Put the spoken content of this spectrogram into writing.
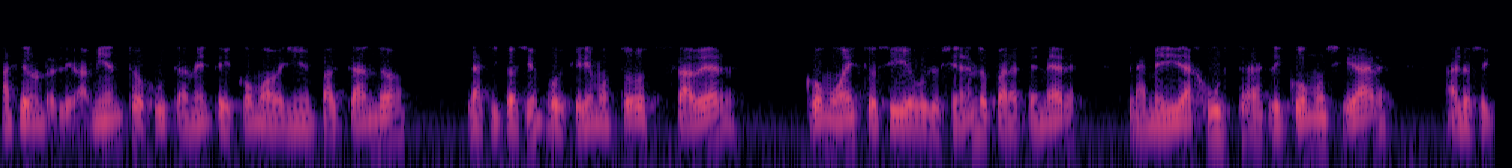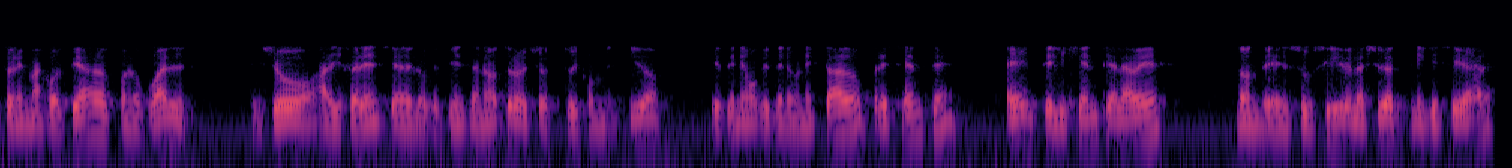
hacer un relevamiento justamente de cómo ha venido impactando la situación, porque queremos todos saber cómo esto sigue evolucionando para tener las medidas justas de cómo llegar a los sectores más golpeados, con lo cual yo, a diferencia de lo que piensan otros, yo estoy convencido que tenemos que tener un Estado presente e inteligente a la vez, donde el subsidio y la ayuda tiene que llegar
